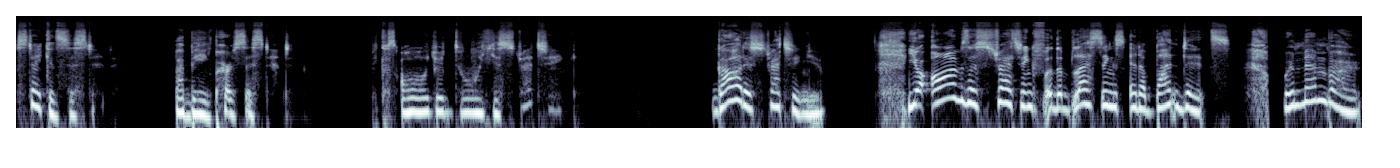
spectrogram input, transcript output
Stay consistent by being persistent because all you're doing is stretching. God is stretching you. Your arms are stretching for the blessings in abundance. Remember,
